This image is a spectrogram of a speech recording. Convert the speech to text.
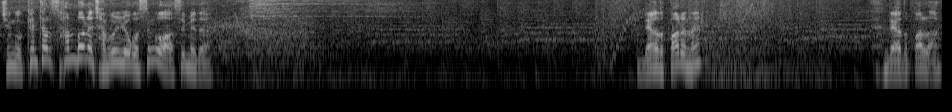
친구 켄타로스 한 번에 잡으려고 쓴 것 같습니다. 내가 더 빠르네? 내가 더 빨라.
